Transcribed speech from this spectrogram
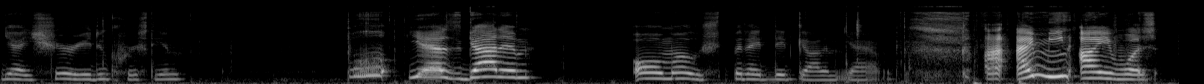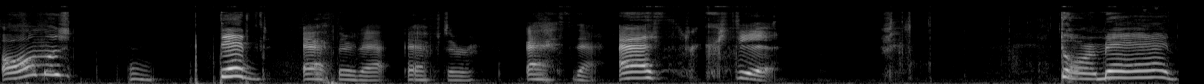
Yeah, sure you do, Christian. Yes, got him. Almost, but I did got him. Yeah. I I mean I was almost dead after that. After after after. Darman.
